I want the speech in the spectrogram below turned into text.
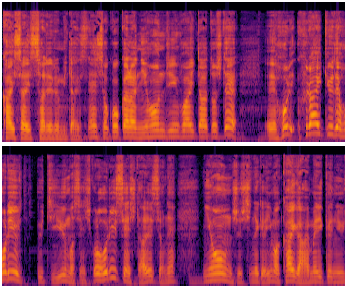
開催されるみたいですねそこから日本人ファイターとして、えー、フライ級で堀内優馬選手。これ堀内選手ってあれですよね。日本出身だけど今海外アメリカに移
